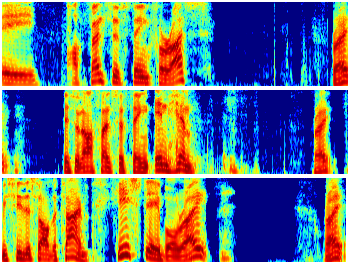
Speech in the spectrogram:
a offensive thing for us, right? It's an offensive thing in him, right? We see this all the time. He's stable, right? Right?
